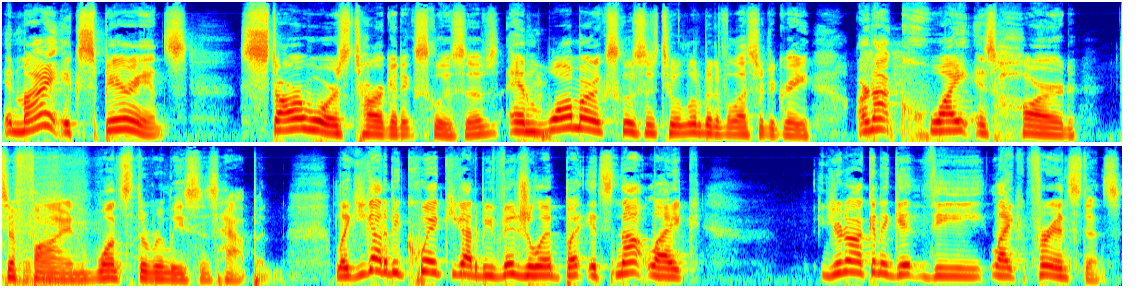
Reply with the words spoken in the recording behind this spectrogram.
In my experience, Star Wars Target exclusives and Walmart exclusives to a little bit of a lesser degree are not quite as hard to find once the releases happen. Like you got to be quick, you got to be vigilant, but it's not like you're not going to get the like for instance,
